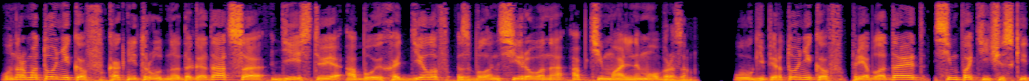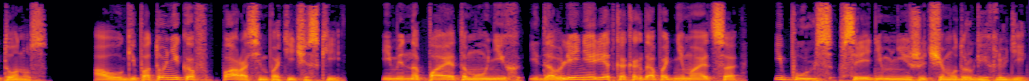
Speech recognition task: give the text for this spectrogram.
У нормотоников, как нетрудно догадаться, действие обоих отделов сбалансировано оптимальным образом. У гипертоников преобладает симпатический тонус, а у гипотоников – парасимпатический. Именно поэтому у них и давление редко когда поднимается, и пульс в среднем ниже, чем у других людей.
